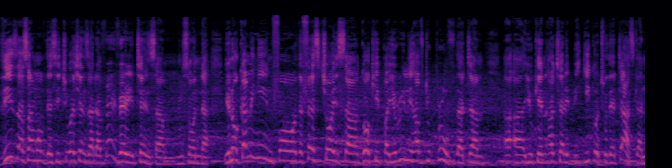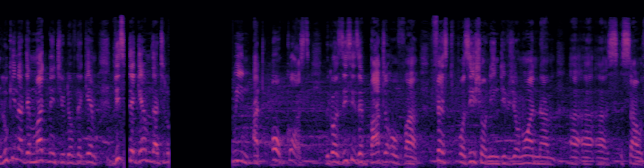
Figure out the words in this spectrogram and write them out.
these are some of the situations that are very, very tense, um, You know, coming in for the first choice uh, goalkeeper, you really have to prove that um, uh, uh, you can actually be equal to the task. And looking at the magnitude of the game, this is a game that win at all costs because this is a battle of uh, first position in Division One um, uh, uh, South.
